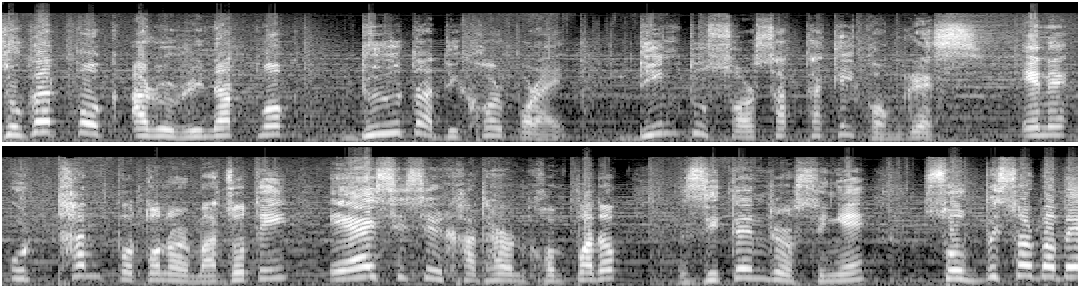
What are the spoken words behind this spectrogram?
যোগাত্মক আৰু ঋণাত্মক দুয়োটা দিশৰ পৰাই দিনটো চৰ্চাত থাকিল কংগ্ৰেছ। এনে উত্থান পতনৰ মাজতেই এ আই চি চিৰ সাধাৰণ সম্পাদক জিতেন্দ্ৰ সিঙে চৌব্বিছৰ বাবে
